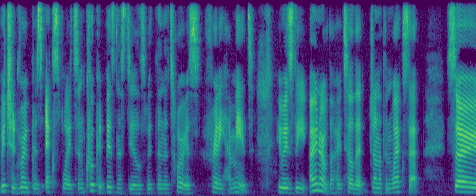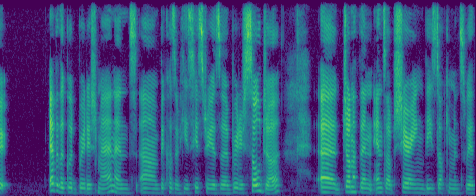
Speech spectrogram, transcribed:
Richard Roper's exploits and crooked business deals with the notorious Freddie Hamid, who is the owner of the hotel that Jonathan works at. So ever the good British man, and um, because of his history as a British soldier, uh, Jonathan ends up sharing these documents with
